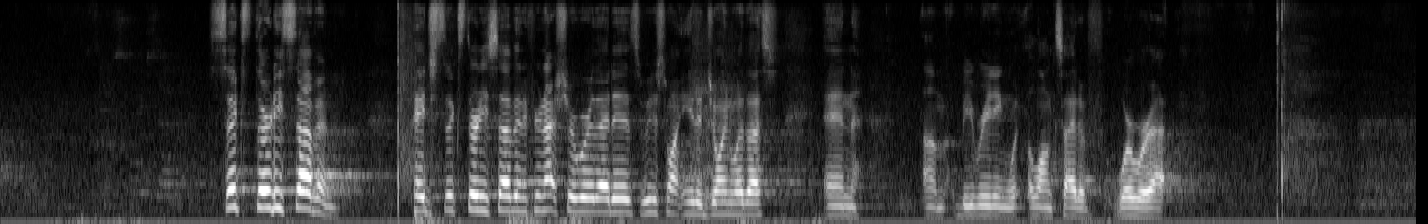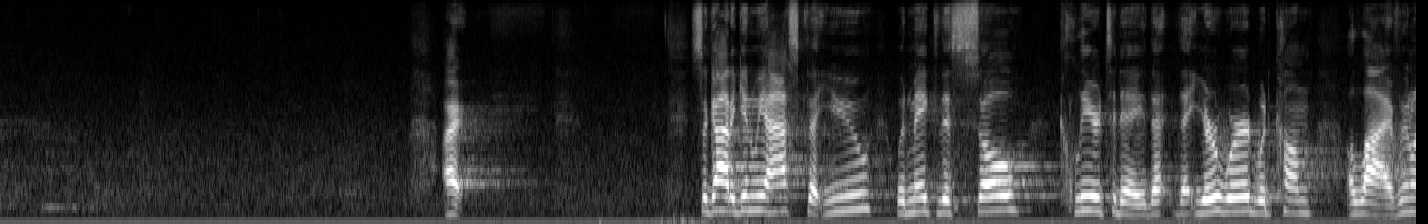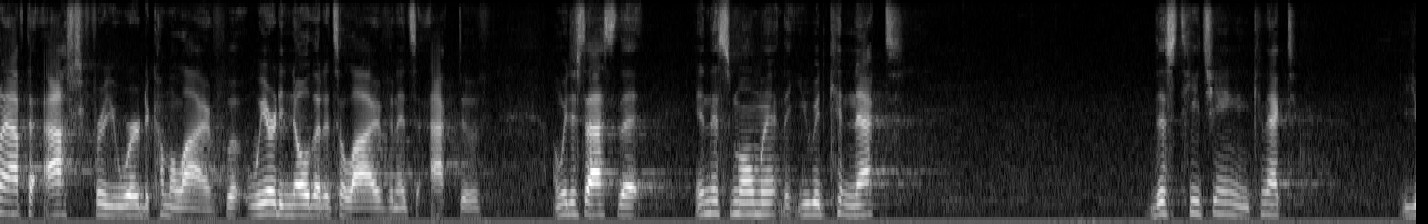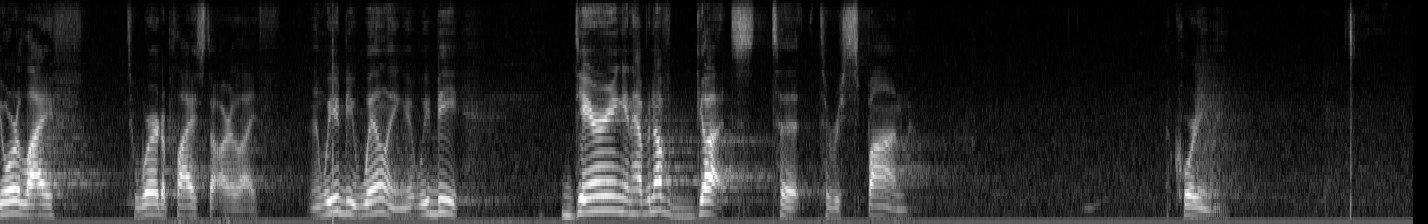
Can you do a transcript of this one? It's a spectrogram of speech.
637. Page 637. If you're not sure where that is, we just want you to join with us and um, be reading w- alongside of where we're at. All right. So, God, again, we ask that you would make this so clear today that, that your word would come alive. We don't have to ask for your word to come alive, but we already know that it's alive and it's active. And we just ask that in this moment that you would connect this teaching and connect your life to where it applies to our life. And we'd be willing, we'd be daring and have enough guts to, to respond accordingly.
